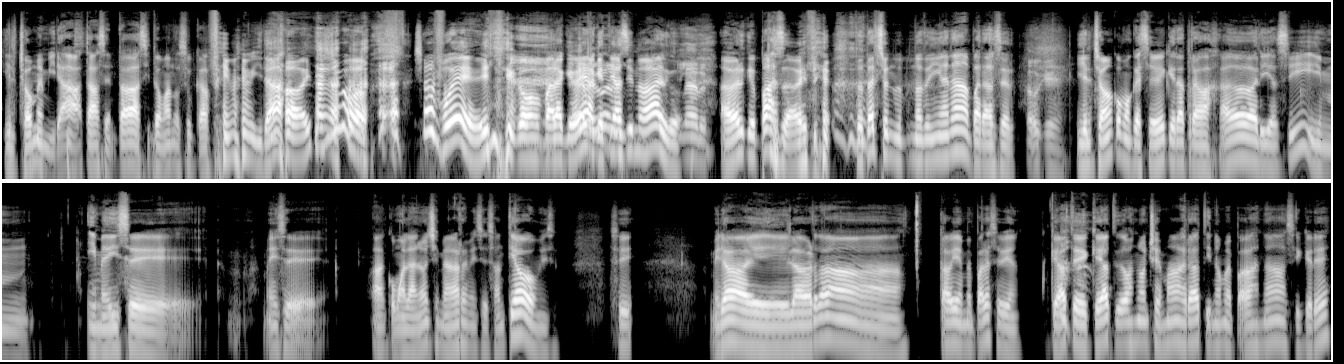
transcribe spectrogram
Y el chavo me miraba, estaba sentado así tomando su café y me miraba, ¿viste? Y yo como, ya fue, ¿viste? Como para que vea Claro, que estoy haciendo algo. Claro. A ver qué pasa, ¿viste? Total, yo no, no tenía nada para hacer. Y el chabón como que se ve que era trabajador y así, y, y me dice, me dice, ah, como a la noche me agarra y me dice, Santiago, me dice, sí, mirá, eh, la verdad, está bien, me parece bien. Quédate, quédate dos noches más gratis, no me pagas nada si querés.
